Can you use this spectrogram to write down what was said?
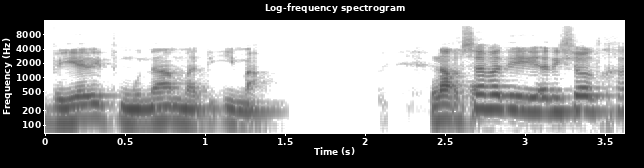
ויהיה לי תמונה מדהימה. נכון. עכשיו אני, אני שואל אותך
